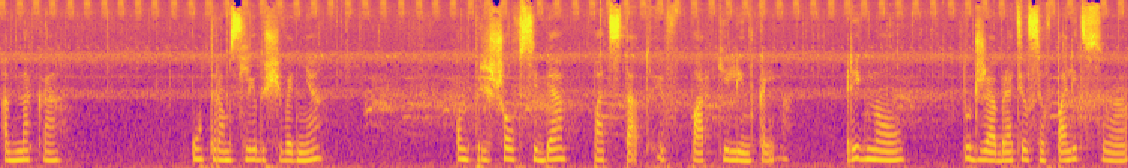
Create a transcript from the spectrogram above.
Однако утром следующего дня он пришел в себя под статуей в парке Линкольна. Ригнол тут же обратился в полицию,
